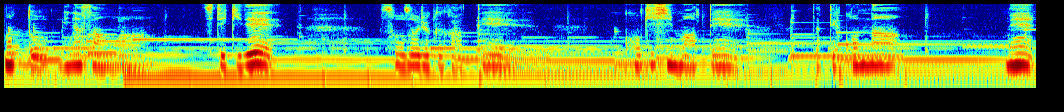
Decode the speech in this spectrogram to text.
もっと皆さんは知的で想像力があって好奇心もあってだってこんなね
